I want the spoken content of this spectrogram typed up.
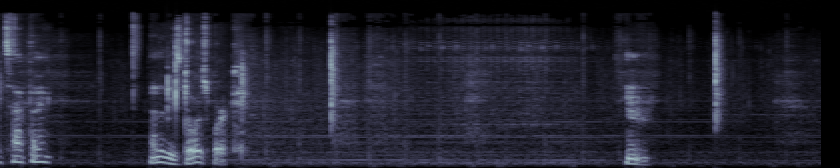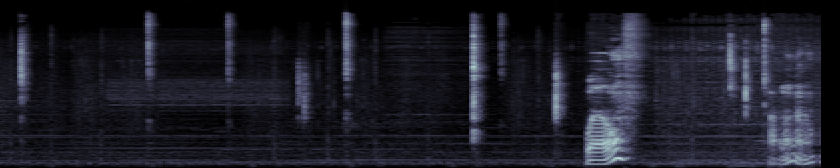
What's happening? None of these doors work. Hmm. Well, I don't know.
